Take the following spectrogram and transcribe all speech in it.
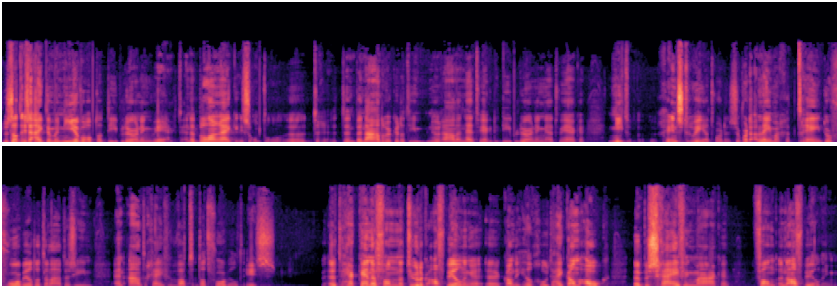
Dus dat is eigenlijk de manier waarop dat deep learning werkt. En het belangrijke is om te, uh, te, te, benadrukken dat die neurale netwerken, die deep learning netwerken, niet geïnstrueerd worden. Ze worden alleen maar getraind door voorbeelden te laten zien en aan te geven wat dat voorbeeld is. Het herkennen van natuurlijke afbeeldingen uh, kan die heel goed. Hij kan ook een beschrijving maken van een afbeelding.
